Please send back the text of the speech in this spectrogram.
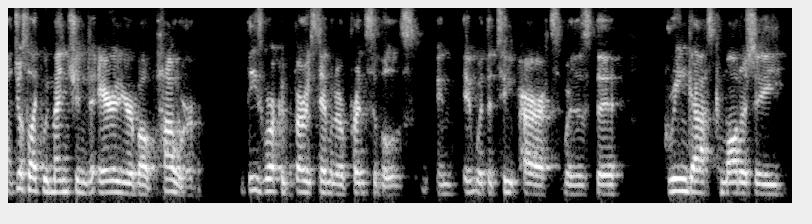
and just like we mentioned earlier about power, these work with very similar principles in, in with the two parts, where there's the green gas commodity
